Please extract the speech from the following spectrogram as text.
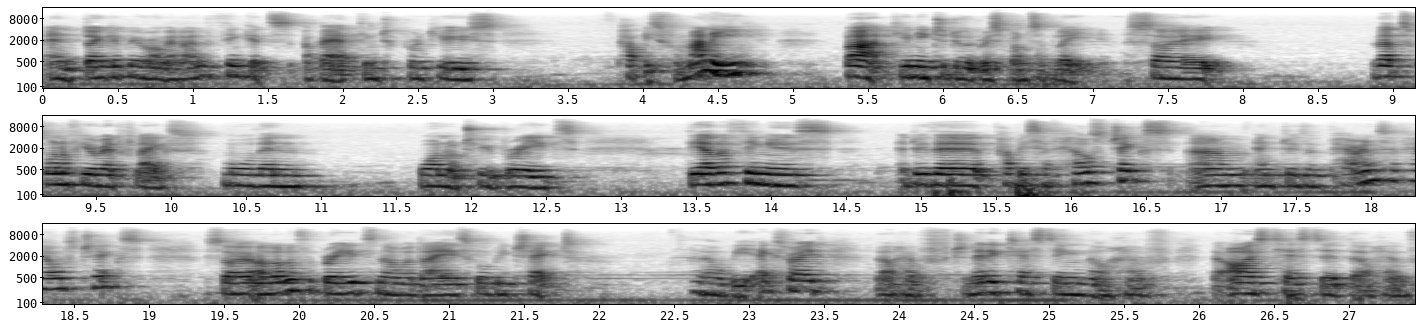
and don't get me wrong I don't think it's a bad thing to produce puppies for money but you need to do it responsibly. So that's one of your red flags more than one or two breeds. The other thing is do the puppies have health checks? Um, and do the parents have health checks? So a lot of the breeds nowadays will be checked. They'll be x-rayed they'll have genetic testing, they'll have the eyes tested, they'll have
